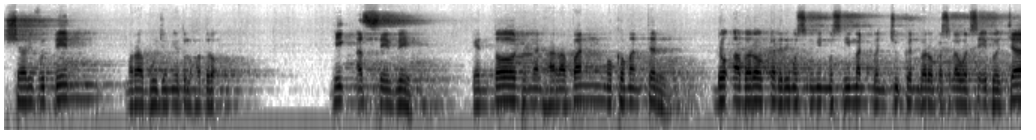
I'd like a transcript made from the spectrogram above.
Syarifuddin Merabu Jamiatul Hadra Hik ACV Kento dengan harapan muka manter Doa barokah dari muslimin muslimat Bancukan barokah selawat saya baca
